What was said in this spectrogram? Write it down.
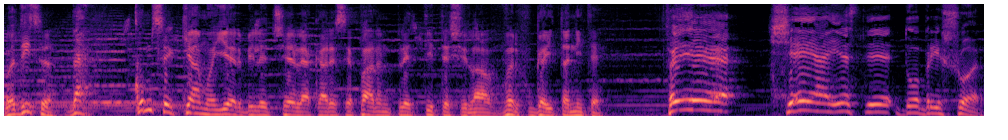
Bădiță, da. cum se cheamă ierbile celea care se par împletite și la vârf găitănite? Păi, ceea este dobrișor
